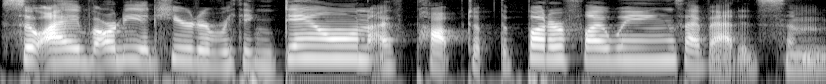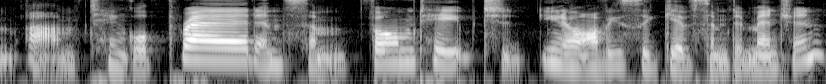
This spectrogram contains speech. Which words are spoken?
So I've already adhered everything down. I've popped up the butterfly wings. I've added some um, tangled thread and some foam tape to, you know, obviously give some dimension.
